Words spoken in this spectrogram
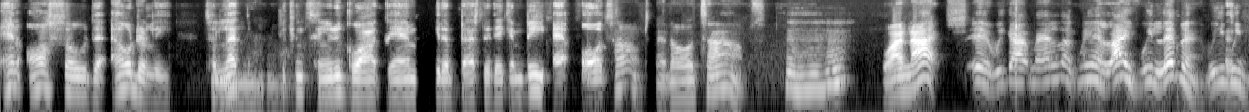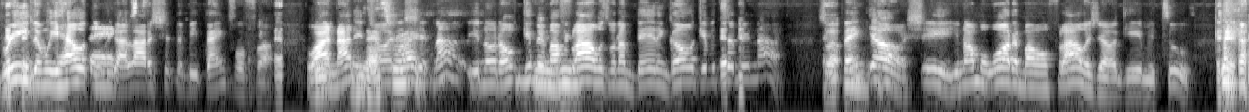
and also the elderly to let them mm-hmm. continue to go out there and be the best that they can be at all times. At all times. Mm-hmm. Why not? Shit, we got man. Look, we in life. We living. We we breathe and we healthy. we got a lot of shit to be thankful for. Why not enjoy That's this right. shit now? You know, don't give me my mm-hmm. flowers when I'm dead and gone. Give it to me now. So yep. thank y'all. Shit, you know I'm gonna water my own flowers. Y'all give me too. that's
